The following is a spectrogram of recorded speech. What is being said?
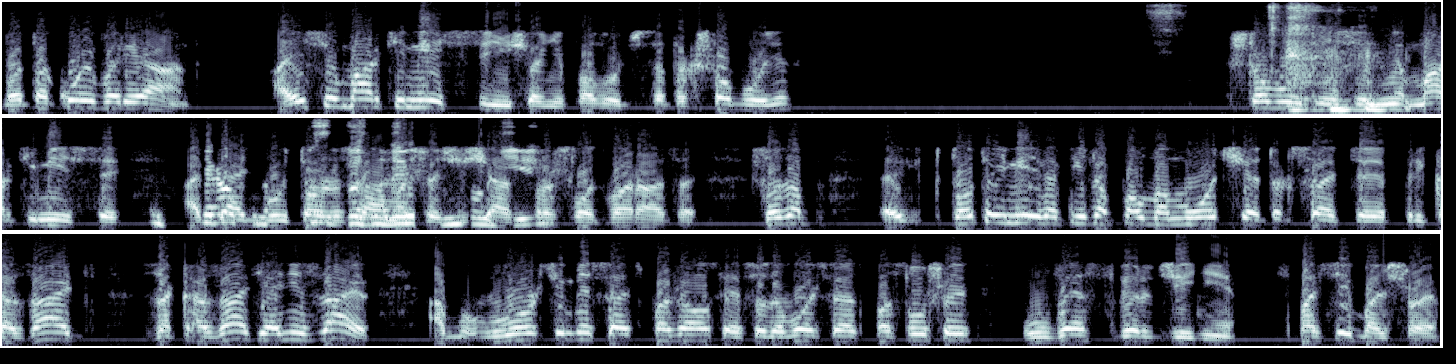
вот такой вариант. А если в марте месяце ничего не получится, так что будет? Что будет, если в марте месяце опять будет то же самое, что сейчас прошло два раза? Что за Э, кто-то имеет какие-то полномочия, так сказать, э, приказать, заказать, я не знаю. А можете мне сказать, пожалуйста, я с удовольствием вас послушаю, у Вест-Вирджинии. Спасибо большое.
